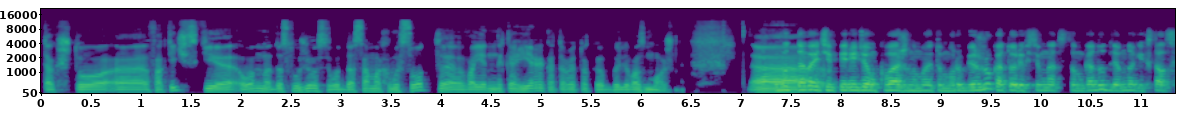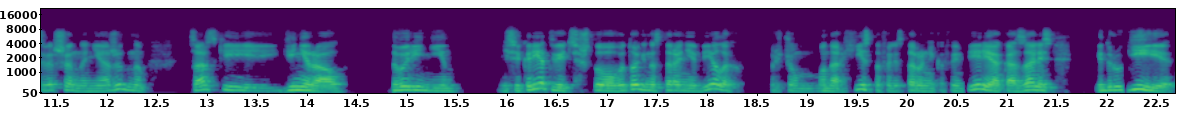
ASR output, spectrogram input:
Так что фактически он дослужился вот до самых высот военной карьеры, которые только были возможны. Вот давайте перейдем к важному этому рубежу, который в 17 году для многих стал совершенно неожиданным царский генерал, дворянин. Не секрет ведь, что в итоге на стороне белых, причем монархистов или сторонников империи, оказались и другие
